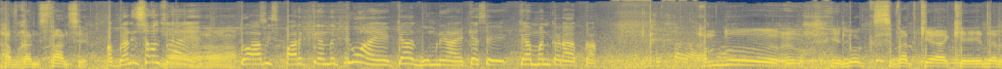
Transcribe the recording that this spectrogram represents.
अफ़गानिस्तान से। अफ़गानिस्तान से हाँ, आए हैं? हाँ। तो आप इस पार्क के अंदर क्यों आए हैं? क्या घूमने आए कैसे क्या मन करा आपका? हम ये लोग सिफत किया कि इधर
